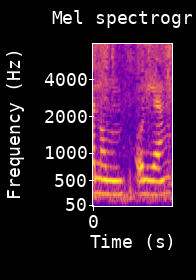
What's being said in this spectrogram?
kanong uliang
